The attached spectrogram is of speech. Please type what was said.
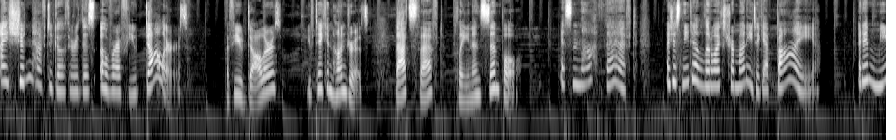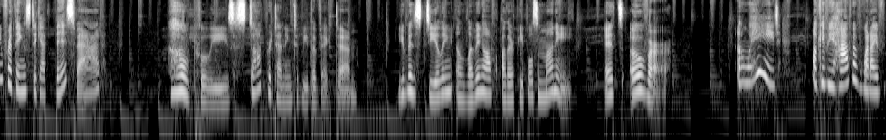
I shouldn't have to go through this over a few dollars. A few dollars? You've taken hundreds. That's theft, plain and simple. It's not theft. I just needed a little extra money to get by. I didn't mean for things to get this bad. Oh, please, stop pretending to be the victim. You've been stealing and living off other people's money. It's over. Oh, wait. I'll give you half of what I've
